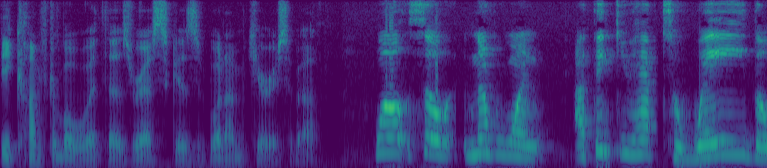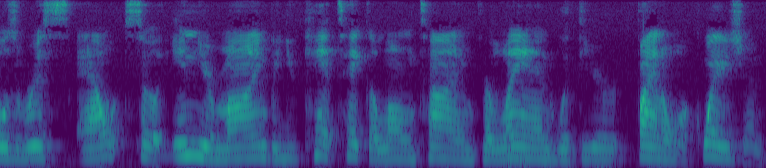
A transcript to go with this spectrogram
be comfortable with those risks is what I'm curious about. Well, so number one, I think you have to weigh those risks out so in your mind, but you can't take a long time to land with your final equation.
